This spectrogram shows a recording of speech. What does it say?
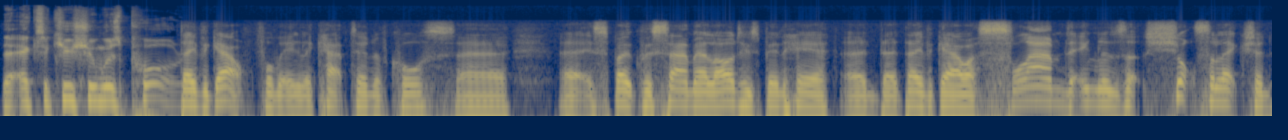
the execution was poor. David Gower, former England captain, of course, uh, uh, spoke with Sam Ellard, who's been here, and uh, David Gower slammed England's shot selection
